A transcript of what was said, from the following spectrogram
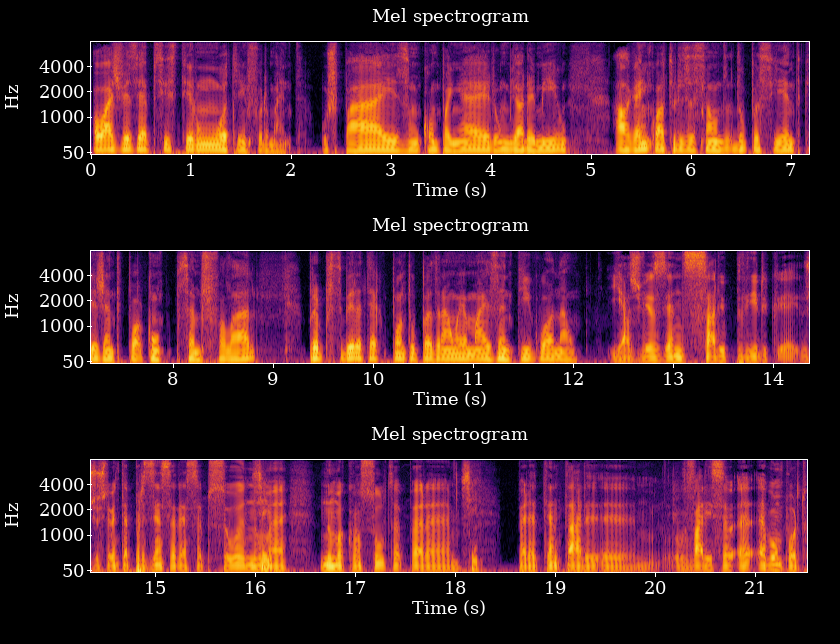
Ou às vezes é preciso ter um outro informante. Os pais, um companheiro, um melhor amigo, alguém com a autorização do, do paciente que a gente com que possamos falar para perceber até que ponto o padrão é mais antigo ou não. E às vezes é necessário pedir justamente a presença dessa pessoa numa, numa consulta para, Sim. para tentar uh, levar isso a, a bom porto.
